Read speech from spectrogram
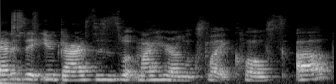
That is it, you guys. This is what my hair looks like close up.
